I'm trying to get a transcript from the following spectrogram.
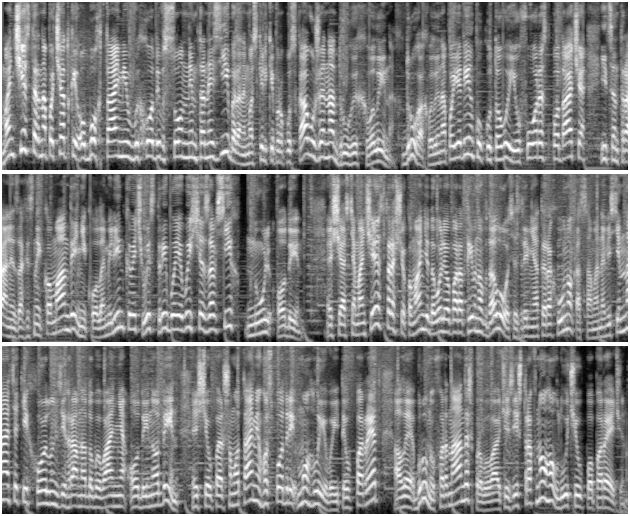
Манчестер на початку обох таймів виходив сонним та незібраним, оскільки пропускав уже на других хвилинах. Друга хвилина поєдинку, кутовий у Форест, подача і центральний захисник команди Нікола Мілінкович вистрибує вище за всіх 0-1. Щастя Манчестера, що команді доволі оперативно вдалося зрівняти рахунок, а саме на 18-й Хойлун зіграв на добивання 1-1. Ще в першому таймі господарі могли вийти вперед, але Бруно Фернандеш, пробиваючи зі штрафного, влучив попереджену.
